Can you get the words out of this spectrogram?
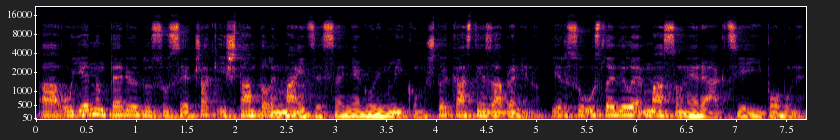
a u jednom periodu su se čak i štampale majice sa njegovim likom, što je kasnije zabranjeno, jer su usledile masovne reakcije i pobune.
